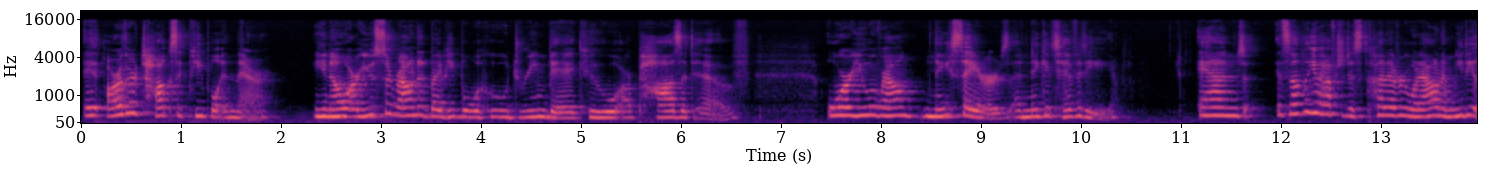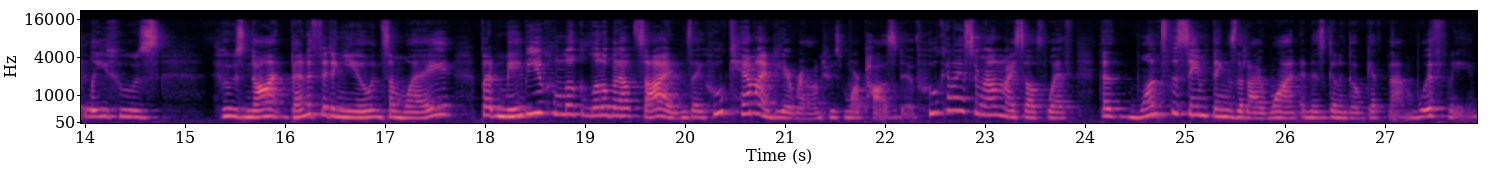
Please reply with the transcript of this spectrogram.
It, are there toxic people in there? You know, are you surrounded by people who dream big, who are positive? Or are you around naysayers and negativity? And it's not that you have to just cut everyone out immediately who's who's not benefiting you in some way, but maybe you can look a little bit outside and say, who can I be around who's more positive? Who can I surround myself with that wants the same things that I want and is to go get them with me?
